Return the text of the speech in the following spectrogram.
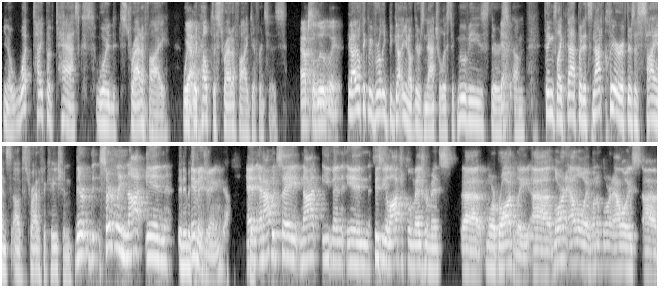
you know, what type of tasks would stratify would, yeah. would help to stratify differences. Absolutely. You know, I don't think we've really begun, you know, there's naturalistic movies, there's yeah. um, things like that, but it's not clear if there's a science of stratification. There certainly not in, in imaging. imaging. Yeah. And, yeah. and I would say not even in physiological measurements uh, more broadly. Uh, Lauren Alloy, one of Lauren Alloy's uh,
